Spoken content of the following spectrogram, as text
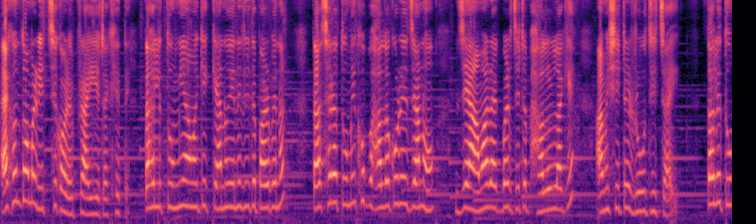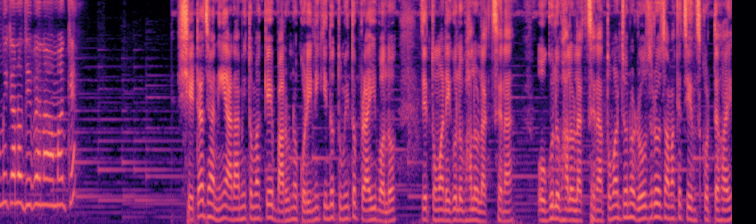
এখন তো আমার ইচ্ছে করে প্রায় এটা খেতে। তাহলে তুমি আমাকে কেন এনে দিতে পারবে না? তাছাড়া তুমি খুব ভালো করে জানো যে আমার একবার যেটা ভালো লাগে, আমি সেটা রোজই চাই। তাহলে তুমি কেন দিবে না আমাকে? সেটা জানি আর আমি তোমাকে বারণও করিনি, কিন্তু তুমি তো প্রায়ই বলো যে তোমার এগুলো ভালো লাগছে না, ওগুলো ভালো লাগছে না, তোমার জন্য রোজ রোজ আমাকে চেঞ্জ করতে হয়।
